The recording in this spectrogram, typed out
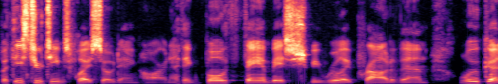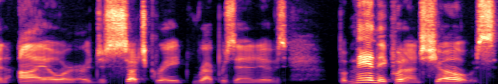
But these two teams play so dang hard. And I think both fan bases should be really proud of them. Luka and Ayo are, are just such great representatives. But man, they put on shows,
